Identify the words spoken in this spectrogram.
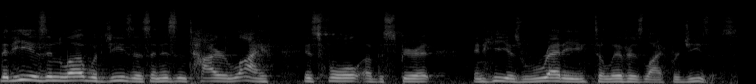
that he is in love with Jesus and his entire life is full of the Spirit and he is ready to live his life for Jesus.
